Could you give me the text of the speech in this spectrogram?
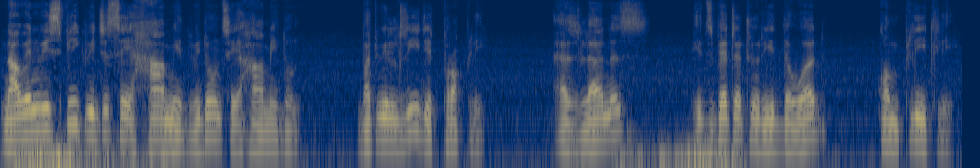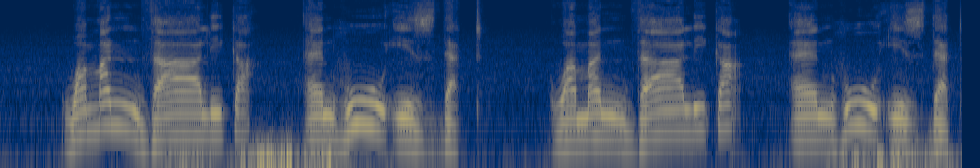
Now, when we speak, we just say Hamid, we don't say Hamidun, but we'll read it properly. As learners, it's better to read the word completely. Waman dhalika, and who is that? Waman dhalika, and who is that?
